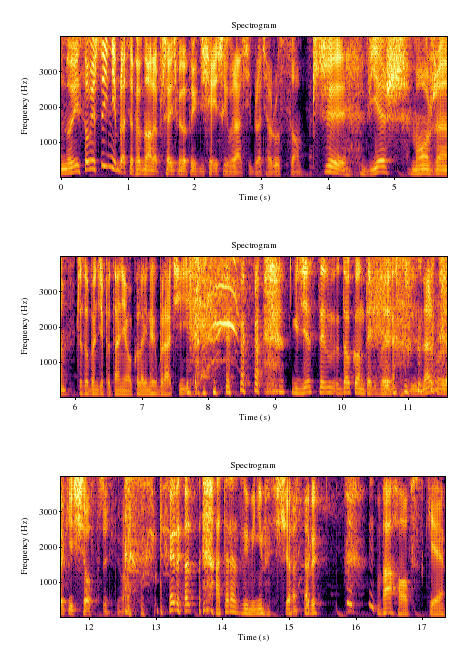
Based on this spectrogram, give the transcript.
no i są jeszcze inni bracia pewno, ale przejdźmy do tych dzisiejszych braci, bracia Russo. Czy wiesz może... Czy to będzie pytanie o kolejnych braci? Gdzie z tym, dokąd jakby znasz może jakieś siostry chyba? teraz, a teraz wymienimy siostry. Wachowskie.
